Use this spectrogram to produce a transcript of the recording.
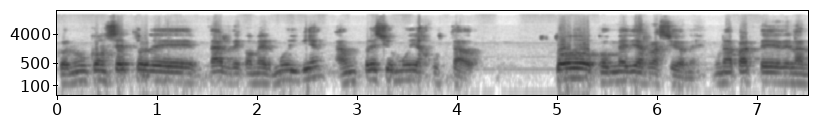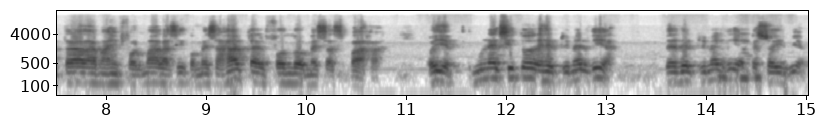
con un concepto de dar de comer muy bien a un precio muy ajustado. Todo con medias raciones. Una parte de la entrada más informal, así con mesas altas, el fondo mesas bajas. Oye, un éxito desde el primer día. Desde el primer día empezó a ir bien.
